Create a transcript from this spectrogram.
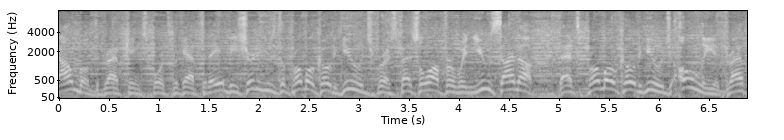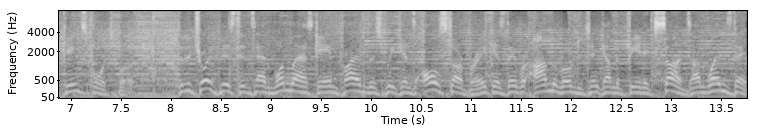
Download the DraftKings Sportsbook app today and be sure to use the promo code HUGE for a special offer when you sign up. That's promo code HUGE only at DraftKings Sportsbook. The Detroit Pistons had one last game prior to this weekend's All Star break as they were on the road to take on the Phoenix Suns on Wednesday.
